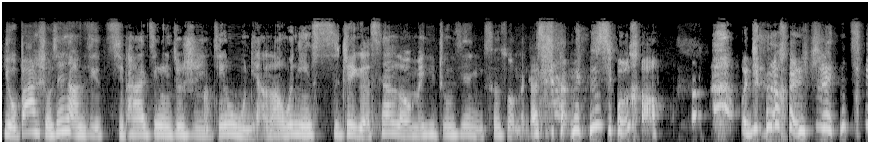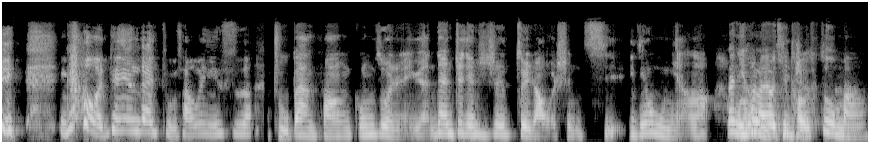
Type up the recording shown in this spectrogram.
有吧？首先想起奇葩经历，就是已经五年了，威尼斯这个三楼媒体中心的女厕所门到现在没有修好，我真的很生气。你看，我天天在吐槽威尼斯主办方工作人员，但这件事是最让我生气。已经五年了，那你后来有去投诉吗？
